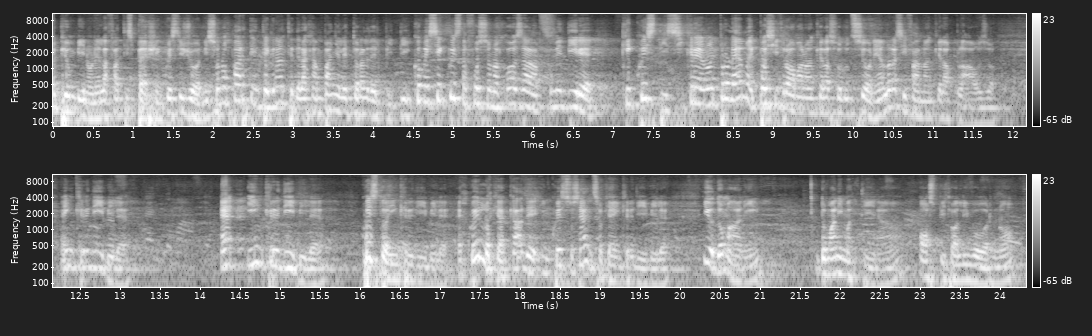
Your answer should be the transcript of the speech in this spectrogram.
e Piombino nella fattispecie in questi giorni sono parte integrante della campagna elettorale del PD, come se questa fosse una cosa, come dire, che questi si creano il problema e poi si trovano anche la soluzione e allora si fanno anche l'applauso. È incredibile, è incredibile, questo è incredibile, è quello che accade in questo senso che è incredibile. Io domani, domani mattina, ospito a Livorno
